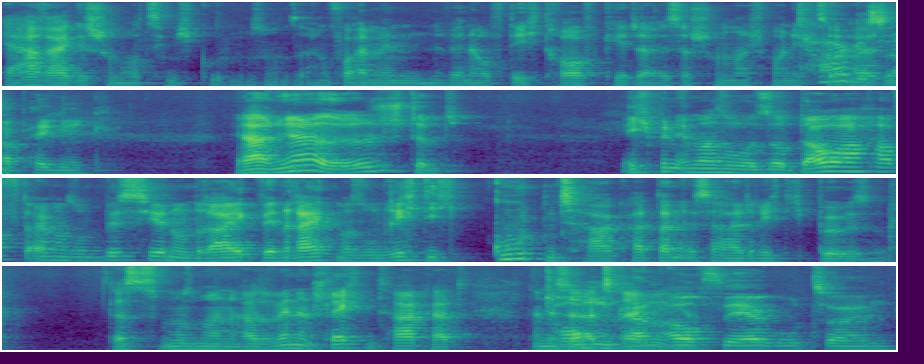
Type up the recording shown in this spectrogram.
Ja, Reik ist schon auch ziemlich gut, muss man sagen. Vor allem, wenn, wenn er auf dich drauf geht, da ist er schon manchmal nicht zu halten. tagesabhängig. Ja, ja, das stimmt. Ich bin immer so, so dauerhaft, einmal so ein bisschen. Und Reik, wenn Reik mal so einen richtig guten Tag hat, dann ist er halt richtig böse. Das muss man, also wenn er einen schlechten Tag hat, dann ist er Tom als kann Reik. auch sehr gut sein.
